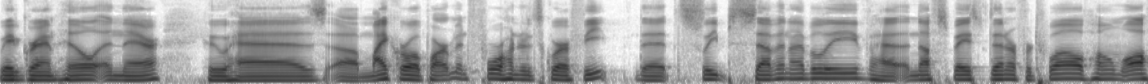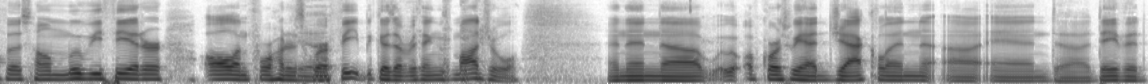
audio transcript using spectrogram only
We had Graham Hill in there who has a micro apartment, 400 square feet. That sleeps seven, I believe. Had enough space, dinner for 12, home office, home movie theater, all in 400 Yeah. square feet because everything's modular. And then, uh, of course, we had Jacqueline uh, and uh, David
